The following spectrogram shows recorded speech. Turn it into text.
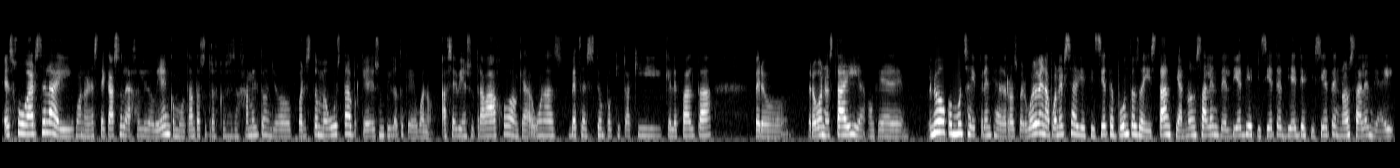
es jugársela y, bueno, en este caso le ha salido bien, como tantas otras cosas a Hamilton. Yo por esto me gusta porque es un piloto que, bueno, hace bien su trabajo, aunque algunas veces esté un poquito aquí que le falta, pero pero bueno, está ahí, aunque no con mucha diferencia de Rosberg. Vuelven a ponerse a 17 puntos de distancia, no salen del 10-17, 10-17, no salen de ahí.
